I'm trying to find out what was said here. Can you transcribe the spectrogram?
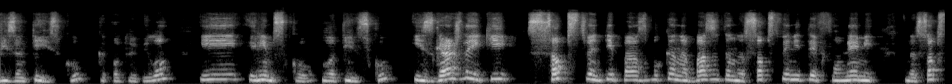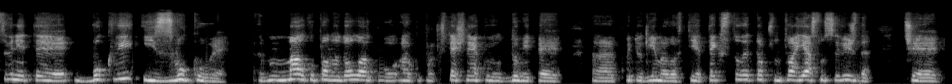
византийско, каквото е било, и римско-латинско, изграждайки собствен тип азбука на базата на собствените фонеми, на собствените букви и звукове малко по-надолу, ако, ако прочетеш някои от думите, а, които ги има в тия текстове, точно това ясно се вижда, че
